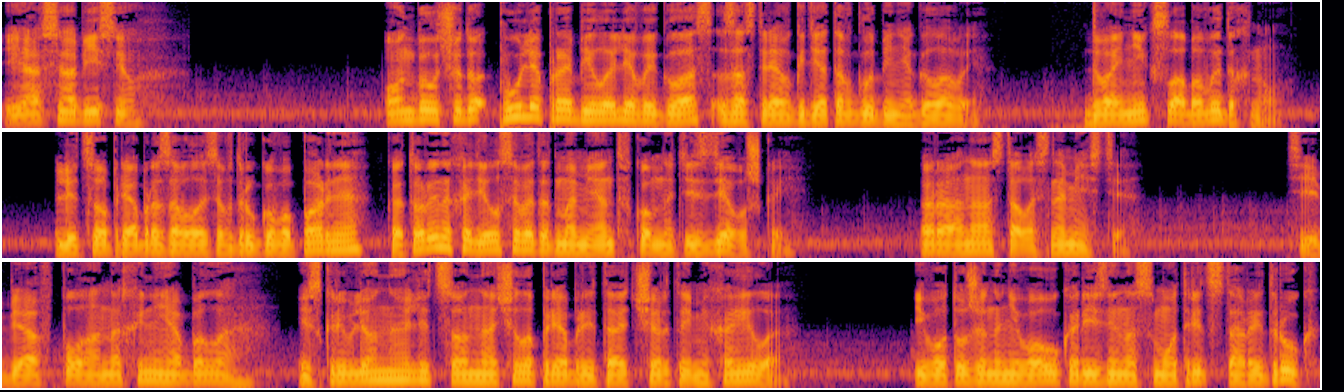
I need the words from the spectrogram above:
«Я все объясню. Он был чудо...» Пуля пробила левый глаз, застряв где-то в глубине головы. Двойник слабо выдохнул. Лицо преобразовалось в другого парня, который находился в этот момент в комнате с девушкой. Рана осталась на месте. «Тебя в планах не было», Искривленное лицо начало приобретать черты Михаила. И вот уже на него укоризненно смотрит старый друг.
